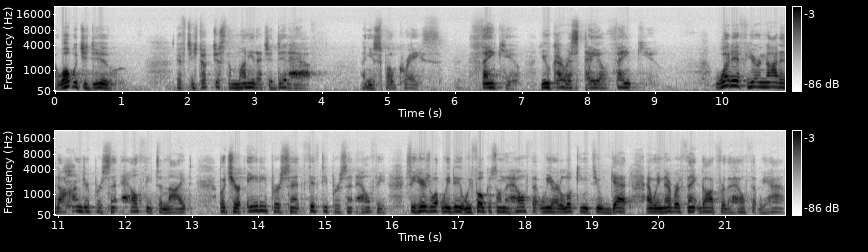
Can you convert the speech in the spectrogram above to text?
And what would you do if you took just the money that you did have and you spoke grace? Thank you Eucharisteo, thank you. What if you're not at 100% healthy tonight, but you're 80%, 50% healthy. See, here's what we do we focus on the health that we are looking to get, and we never thank God for the health that we have.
